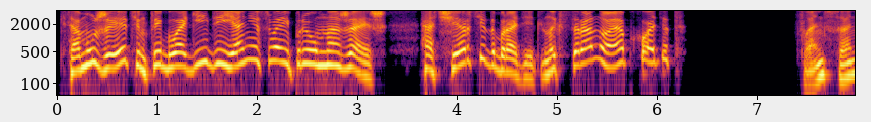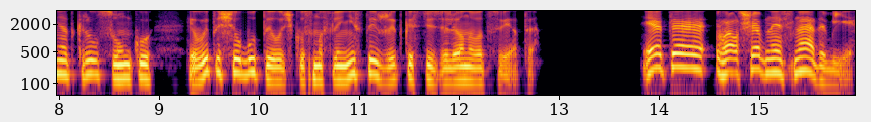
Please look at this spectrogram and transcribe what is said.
К тому же этим ты благие деяния свои приумножаешь, а черти добродетельных стороной обходят. Фань Сань открыл сумку и вытащил бутылочку с маслянистой жидкостью зеленого цвета. «Это волшебное снадобье.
